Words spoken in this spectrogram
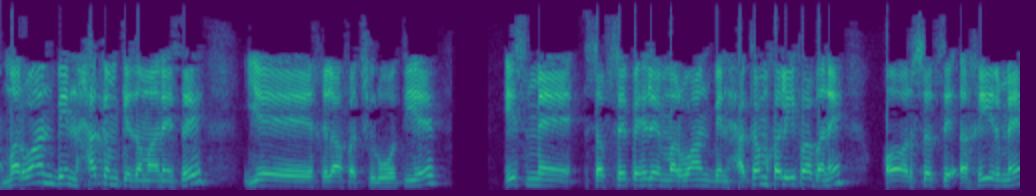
مروان بن حکم کے زمانے سے یہ خلافت شروع ہوتی ہے۔ اس میں سب سے پہلے مروان بن حکم خلیفہ بنے اور سب سے اخیر میں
